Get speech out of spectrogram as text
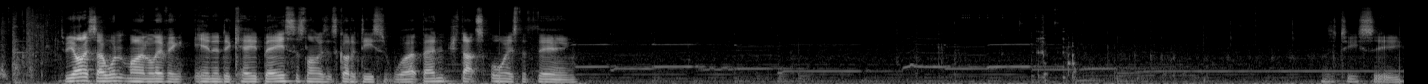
To be honest, I wouldn't mind living in a decayed base as long as it's got a decent workbench. That's always the thing. There's a TC.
